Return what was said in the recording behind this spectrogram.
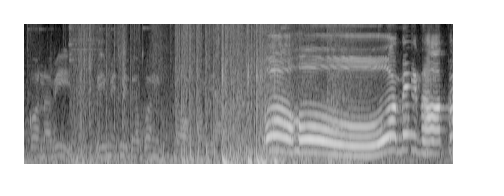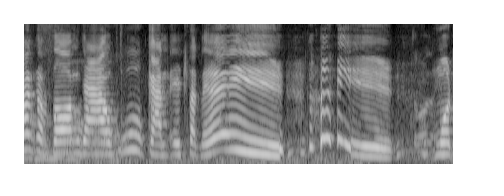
อก้อนนะพี่พี่ไม่ใช่ทอก้อนซองทองยาวโอ้โหแม่งถอดก้อนกับซองยาวคู่กันไอ้สัตว์เอ้ยเฮ้ยหมด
